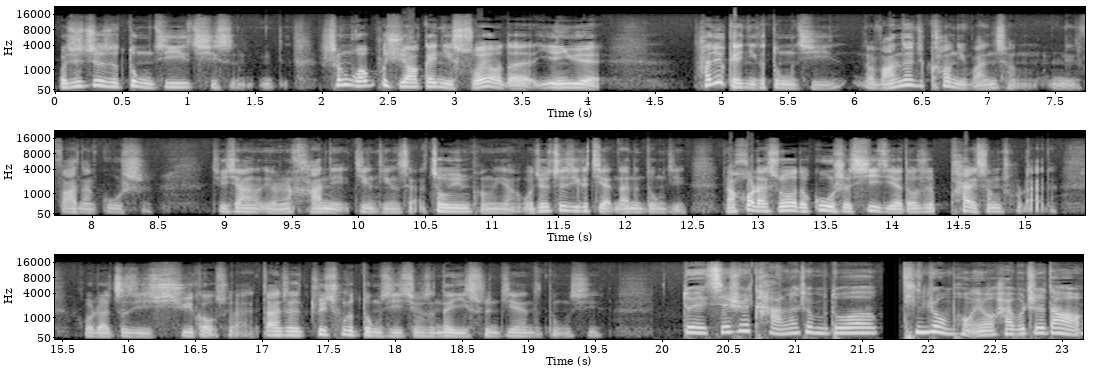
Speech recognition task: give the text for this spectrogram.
我觉得这是动机。其实，生活不需要给你所有的音乐，他就给你个动机，完了就靠你完成，你发展故事。就像有人喊你静听山周云鹏一样，我觉得这是一个简单的动机。然后后来所有的故事细节都是派生出来的，或者自己虚构出来。但是最初的动机就是那一瞬间的东西。对，其实谈了这么多，听众朋友还不知道，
